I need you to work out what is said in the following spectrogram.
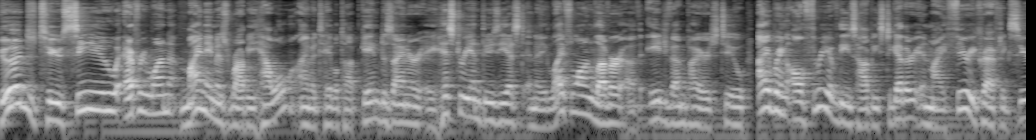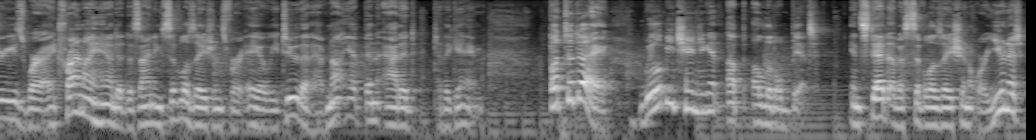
Good to see you, everyone. My name is Robby Howell. I'm a tabletop game designer, a history enthusiast, and a lifelong lover of Age of Empires 2. I bring all three of these hobbies together in my theory crafting series where I try my hand at designing civilizations for AoE 2 that have not yet been added to the game. But today, we'll be changing it up a little bit. Instead of a civilization or unit,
